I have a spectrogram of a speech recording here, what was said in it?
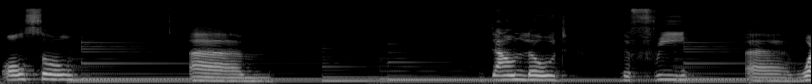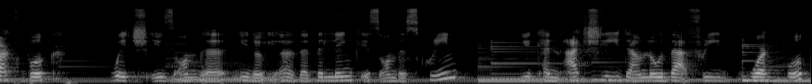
also um, download the free uh, workbook which is on the you know uh, the, the link is on the screen you can actually download that free workbook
